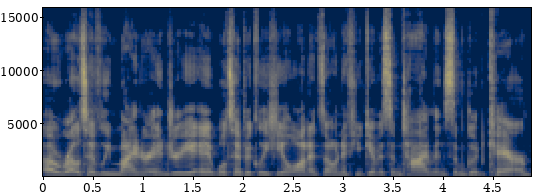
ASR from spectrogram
a relatively minor injury, it will typically heal on its own if you give it some time and some good care.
